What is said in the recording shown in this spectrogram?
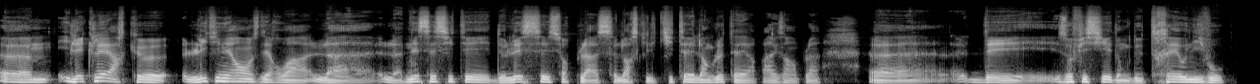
il est clair que l'itinérance des rois, la, la, nécessité de laisser sur place, lorsqu'ils quittaient l'Angleterre, par exemple, des officiers donc de très haut niveau, euh,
